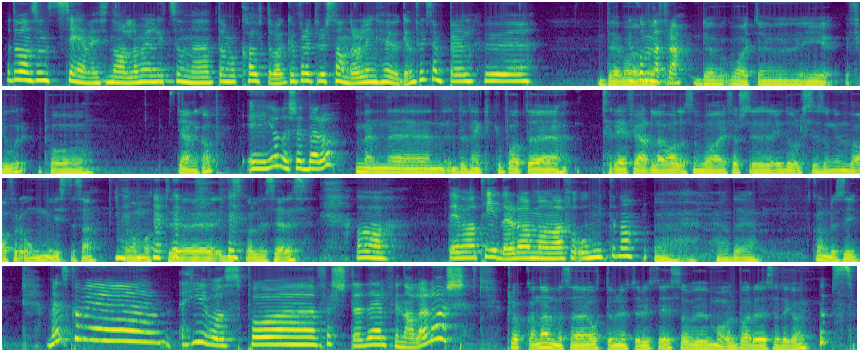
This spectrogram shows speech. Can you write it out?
At det var en sånn semifinale med litt sånne At de var kalt tilbake. For jeg tror Sandra Lyng Haugen, for eksempel, hun, hun kom derfra. Det var ikke i fjor, på Stjernekamp. Eh, Ja, det skjedde der òg. Men eh, du tenker ikke på at eh, tre fjerdedeler av alle som var i første Idol-sesongen, var for ung, viste seg, og måtte uh, diskvalifiseres? Åh, det var tider da man var for ung til noe. Uh, ja, det kan du si. Men skal vi hive oss på eh, første delfinale, Lars? Klokka nærmer seg åtte minutter uti, så vi må vel bare sette i gang. Ups.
